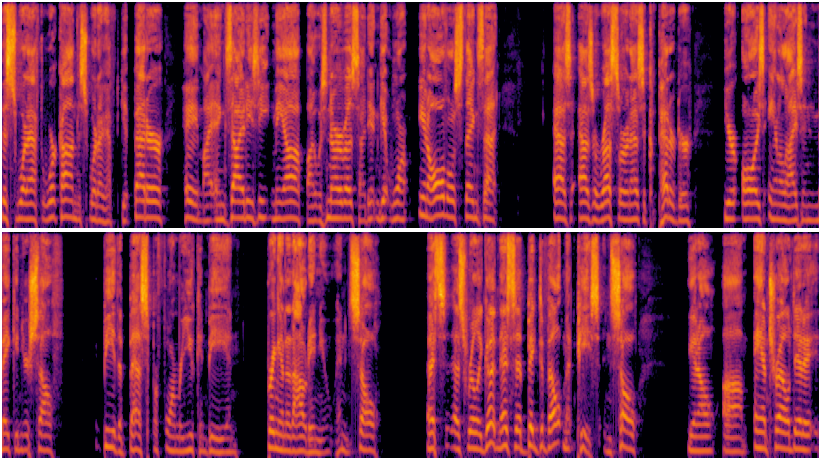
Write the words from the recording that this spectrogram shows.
this is what I have to work on. This is what I have to get better." Hey, my anxiety's eating me up. I was nervous. I didn't get warm. You know, all those things that as as a wrestler and as a competitor, you're always analyzing, making yourself be the best performer you can be and bringing it out in you. And so that's that's really good. And that's a big development piece. And so, you know, um, Antrell did a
